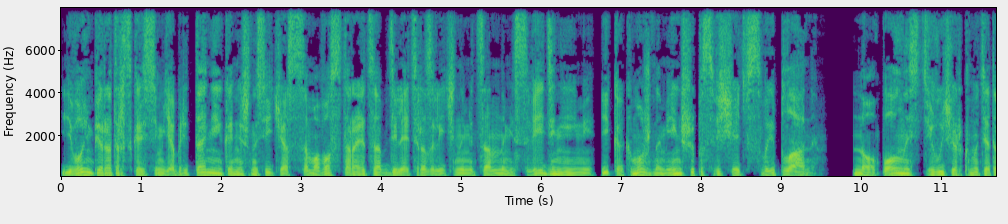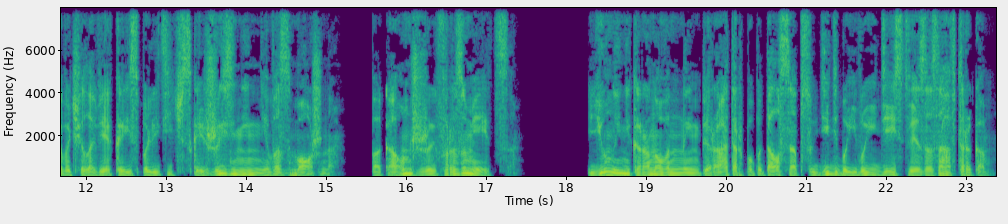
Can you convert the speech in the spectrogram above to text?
Его императорская семья Британии, конечно, сейчас самого старается обделять различными ценными сведениями и как можно меньше посвящать в свои планы. Но полностью вычеркнуть этого человека из политической жизни невозможно. Пока он жив, разумеется юный некоронованный император попытался обсудить боевые действия за завтраком,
